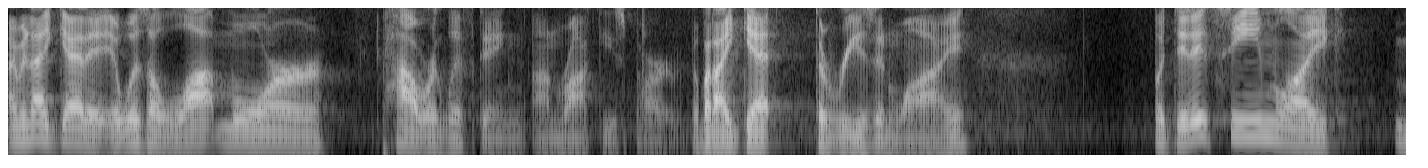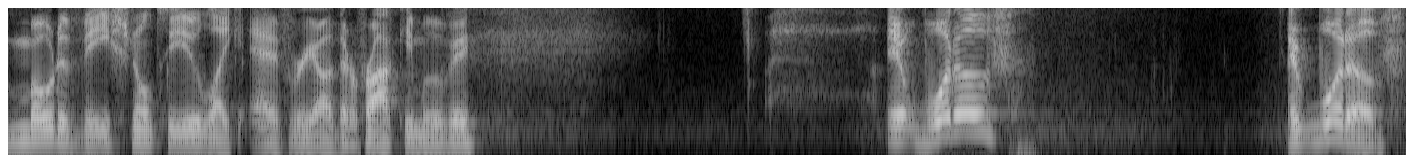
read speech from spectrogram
I mean, I get it. It was a lot more powerlifting on Rocky's part, but I get the reason why. But did it seem like motivational to you like every other Rocky movie? It would have. It would have,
